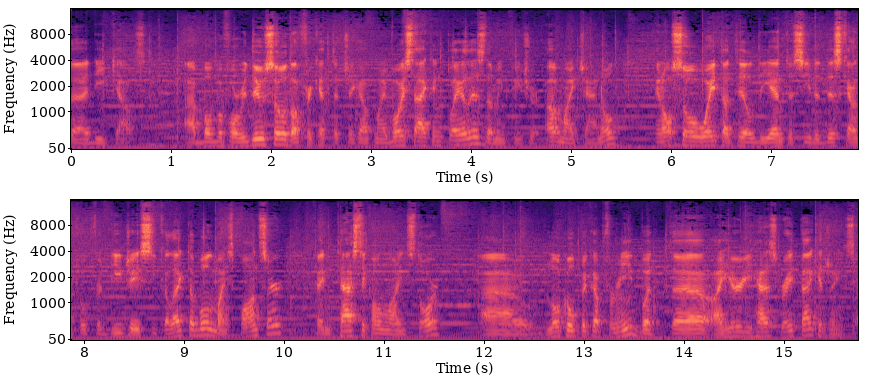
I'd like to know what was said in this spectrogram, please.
uh, decals. Uh, but before we do so, don't forget to check out my voice acting playlist, the main feature of my channel. And also wait until the end to see the discount code for DJC Collectible, my sponsor. Fantastic online store. Uh, local pickup for me, but uh, I hear he has great packaging, so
